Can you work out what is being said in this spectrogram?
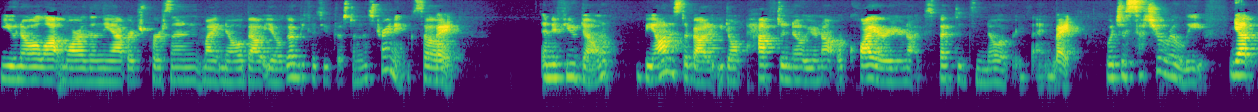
You know a lot more than the average person might know about yoga because you've just done this training. So, Right. and if you don't, be honest about it. You don't have to know. You're not required. You're not expected to know everything, Right. which is such a relief, Yep.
